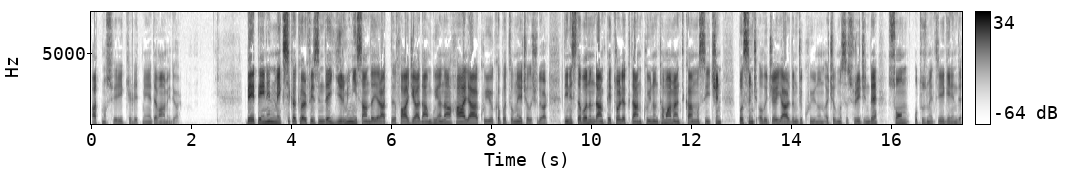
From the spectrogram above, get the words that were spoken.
atmosferi kirletmeye devam ediyor. BP'nin Meksika körfezinde 20 Nisan'da yarattığı faciadan bu yana hala kuyu kapatılmaya çalışılıyor. Deniz tabanından petrol akıtan kuyunun tamamen tıkanması için basınç alıcı yardımcı kuyunun açılması sürecinde son 30 metreye gelindi.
